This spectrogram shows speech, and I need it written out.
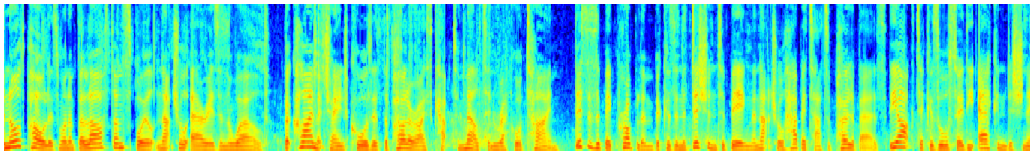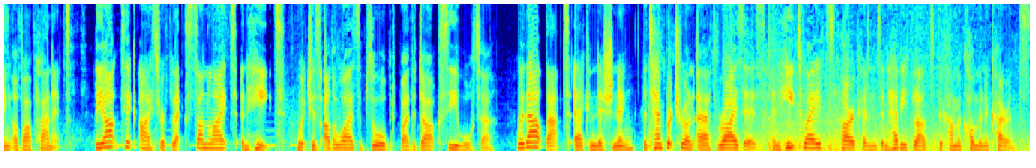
The North Pole is one of the last unspoilt natural areas in the world, but climate change causes the polar ice cap to melt in record time. This is a big problem because in addition to being the natural habitat of polar bears, the Arctic is also the air conditioning of our planet. The Arctic ice reflects sunlight and heat, which is otherwise absorbed by the dark seawater. Without that air conditioning, the temperature on Earth rises and heat waves, hurricanes and heavy floods become a common occurrence.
